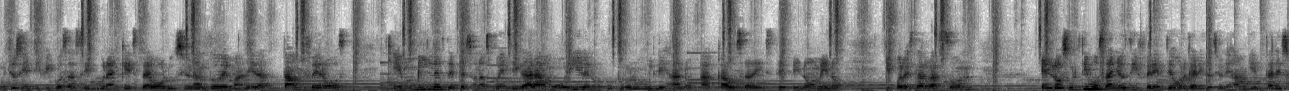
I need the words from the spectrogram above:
Muchos científicos aseguran que está evolucionando de manera tan feroz que miles de personas pueden llegar a morir en un futuro no muy lejano a causa de este fenómeno. Y por esta razón, en los últimos años diferentes organizaciones ambientales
